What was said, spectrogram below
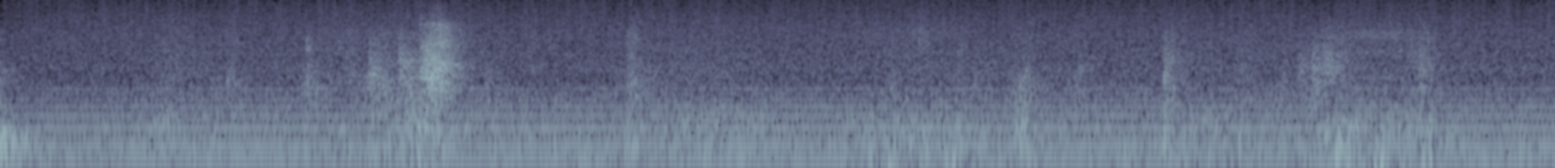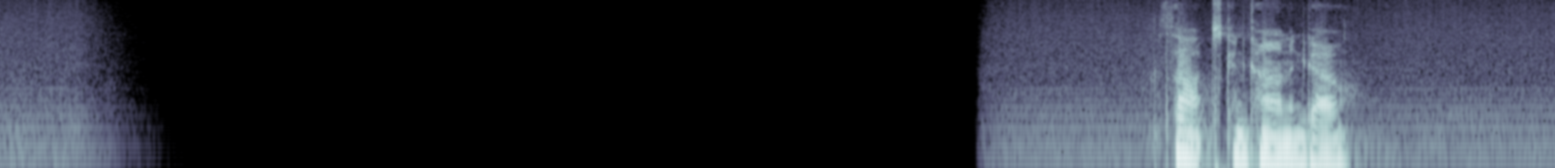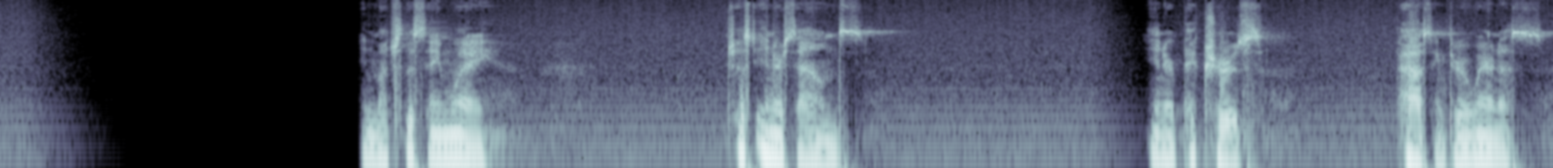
Thoughts can come and go. In much the same way, just inner sounds, inner pictures passing through awareness.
